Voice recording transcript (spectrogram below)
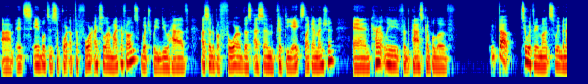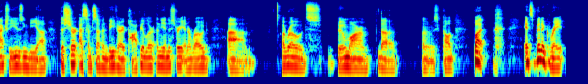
Um, it's able to support up to four XLR microphones, which we do have a setup of four of those SM58s, like I mentioned. And currently, for the past couple of about two or three months, we've been actually using the uh, the Shure SM7B, very popular in the industry, and a Rode um, a Rhodes boom arm. The I don't know what it's called, but it's been a great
